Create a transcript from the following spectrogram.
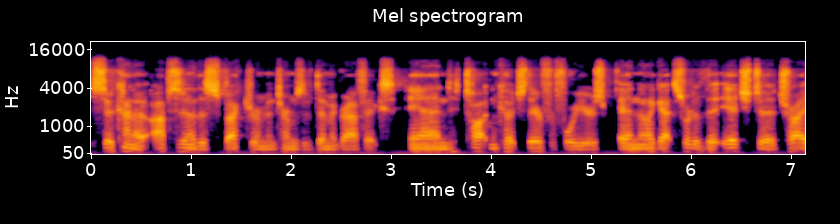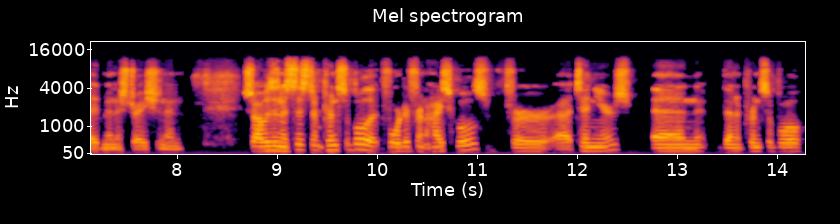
so kind of opposite end of the spectrum in terms of demographics, and taught and coached there for four years. And then I got sort of the itch to try administration, and so I was an assistant principal at four different high schools for uh, ten years, and then a principal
